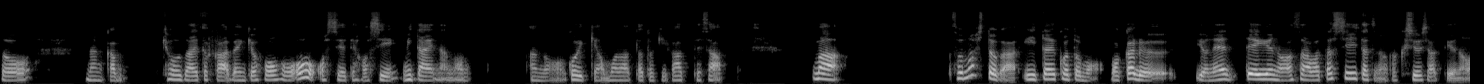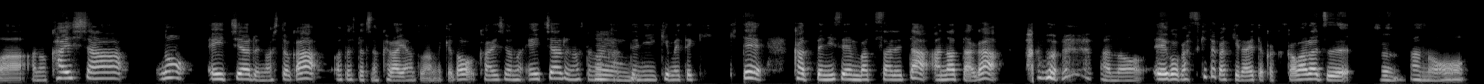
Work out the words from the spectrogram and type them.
うん、そう、なんか教材とか勉強方法を教えてほしいみたいなの、あの、ご意見をもらった時があってさ、まあ、その人が言いたいこともわかるよねっていうのはさ、私たちの学習者っていうのは、あの会社の HR の人が私たちのクライアントなんだけど、会社の HR の人が勝手に決めてきて、うん、勝手に選抜されたあなたが あの、英語が好きとか嫌いとか関わらず、うん、あの、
